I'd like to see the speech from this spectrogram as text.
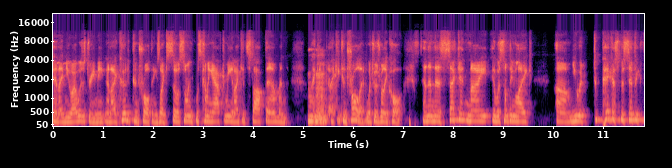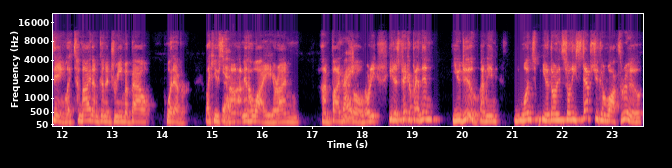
and I knew I was dreaming and I could control things. Like, so someone was coming after me and I could stop them and mm-hmm. I could, I could control it, which was really cool. And then the second night, it was something like, um, you would pick a specific thing. Like tonight, I'm going to dream about whatever. Like you said, yeah. I'm in Hawaii or I'm I'm five right. years old. Or you, you just pick up and then you do. I mean, once you know, so these steps you can walk through,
